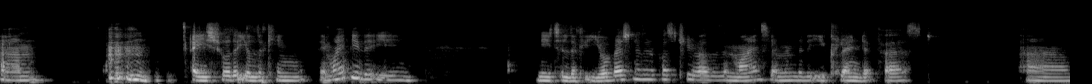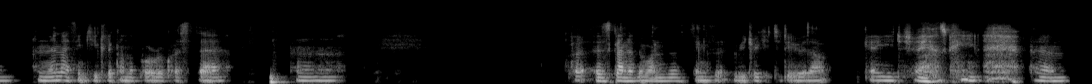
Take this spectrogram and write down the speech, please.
Um, are you sure that you're looking, it might be that you need to look at your version of the repository rather than mine. So remember that you cloned it first. Um, and then I think you click on the pull request there. Uh, but it's kind of the one of the things that would be tricky to do without getting you to share your screen. Um,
